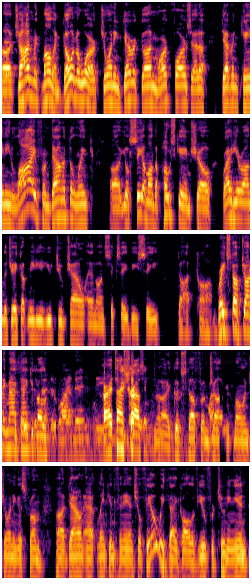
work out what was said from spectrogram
uh, John McMullen going to work, joining Derek Gunn, Mark Farzetta, Devin Caney live from down at the link. Uh, you'll see him on the post game show right here on the Jakib Media YouTube channel and on 6ABC dot com. Great stuff, Johnny Mack. Thank you, brother. All right, thanks, Krause. All right, good stuff from John McMullen joining us from uh, down at Lincoln Financial Field. We thank all of you for tuning in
